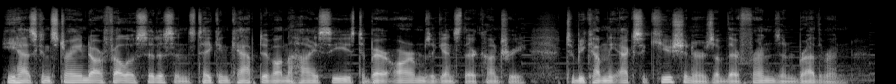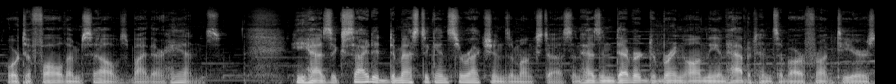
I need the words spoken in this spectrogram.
He has constrained our fellow citizens taken captive on the high seas to bear arms against their country, to become the executioners of their friends and brethren, or to fall themselves by their hands. He has excited domestic insurrections amongst us and has endeavored to bring on the inhabitants of our frontiers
